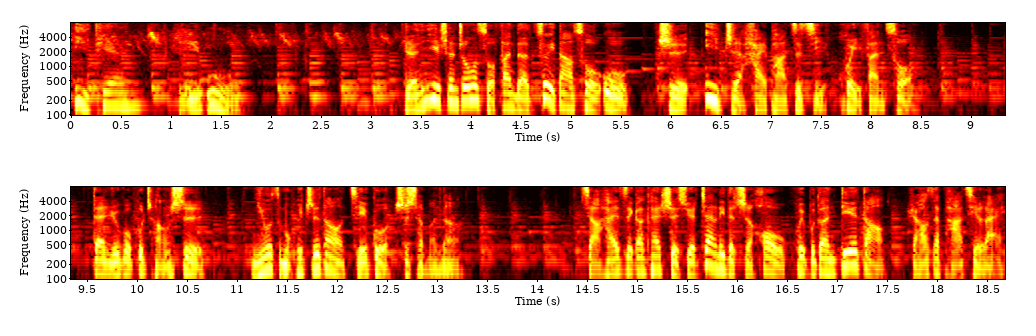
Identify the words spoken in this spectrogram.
一天一物，人一生中所犯的最大错误是一直害怕自己会犯错。但如果不尝试，你又怎么会知道结果是什么呢？小孩子刚开始学站立的时候，会不断跌倒，然后再爬起来，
